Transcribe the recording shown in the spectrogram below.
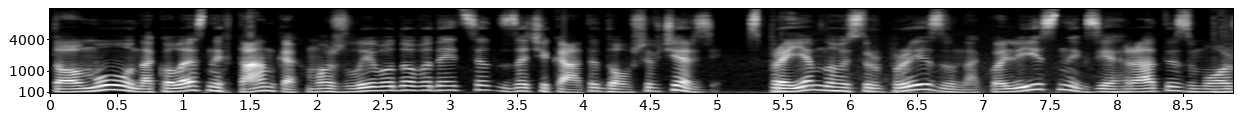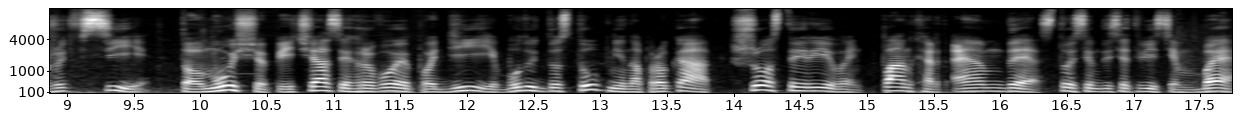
Тому на колесних танках можливо доведеться зачекати довше в черзі. З приємного сюрпризу на колісник зіграти зможуть всі, тому що під час ігрової події будуть доступні на прокат 6 рівень Panhard AMD 178B,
